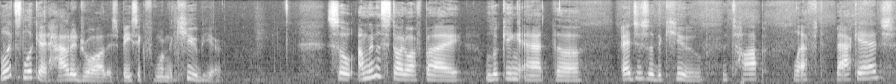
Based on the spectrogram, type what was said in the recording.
Well, let's look at how to draw this basic form, the cube here. So I'm going to start off by looking at the edges of the cube, the top left back edge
